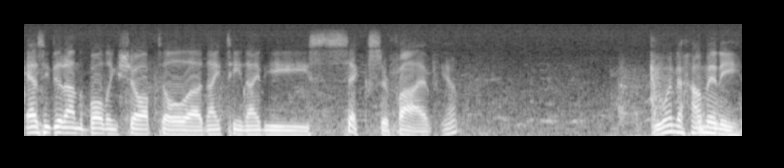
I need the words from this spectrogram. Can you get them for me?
As he did on the bowling show up till uh, 1996 or 5. Yep. You wonder how many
